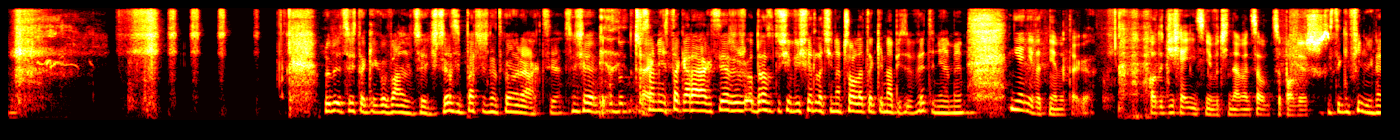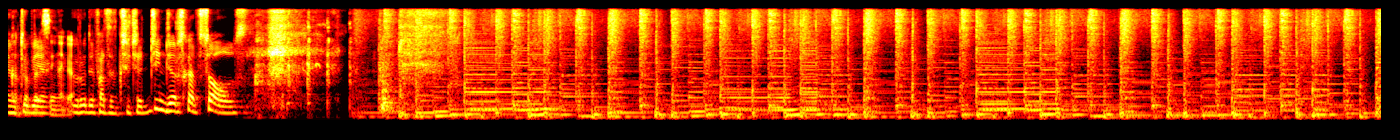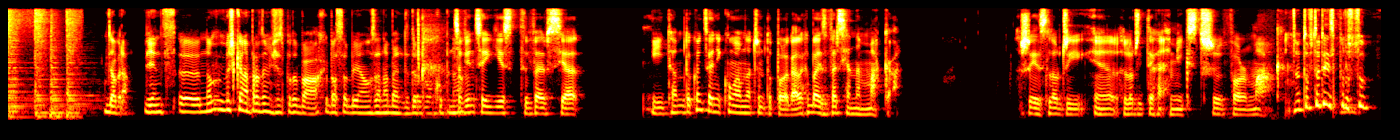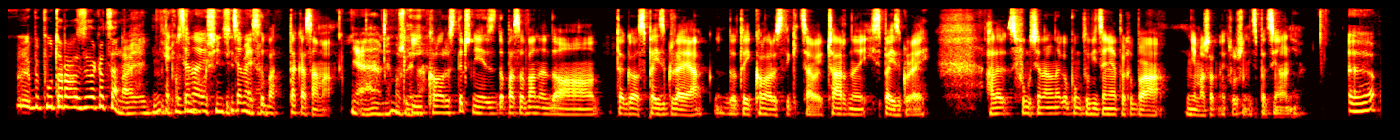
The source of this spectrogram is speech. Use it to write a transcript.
lubię coś takiego walnąć co jakiś czas i patrzeć na twoją reakcję. W sensie, czasami tak. jest taka reakcja, że już od razu to się wyświetla ci na czole taki napis, wytniemy. Nie, nie wytniemy tego. Od dzisiaj nic nie wycinamy, co, co powiesz. Jest taki filmik na YouTubie, rudy facet krzyczy Gingers have souls. Dobra, więc y, no, myszka naprawdę mi się spodobała. Chyba sobie ją za nabędę drogą kupna. Co więcej, jest wersja i tam do końca nie kumam na czym to polega, ale chyba jest wersja na Maca. Że jest Logi, y, Logitech MX3 for Mac. No to wtedy jest po prostu jakby półtora razy taka cena. Nie, cena, jest, i cena jest chyba taka sama. Nie, niemożliwe. I kolorystycznie jest dopasowane do tego Space Grey'a, do tej kolorystyki całej, czarny i Space Grey. Ale z funkcjonalnego punktu widzenia to chyba nie ma żadnych różnic specjalnie. E,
